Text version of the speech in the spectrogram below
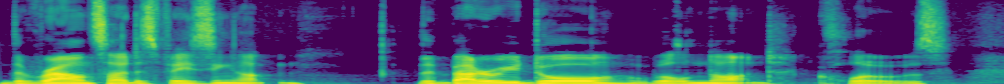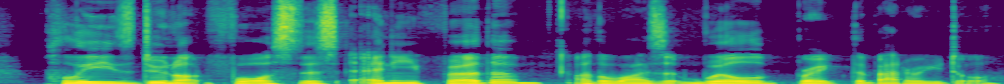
the round side is facing up, the battery door will not close. Please do not force this any further, otherwise it will break the battery door.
